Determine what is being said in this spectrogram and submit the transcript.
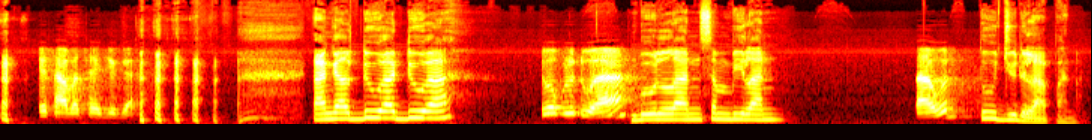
ya sahabat saya juga. Tanggal 22 22 bulan 9 tahun 78.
